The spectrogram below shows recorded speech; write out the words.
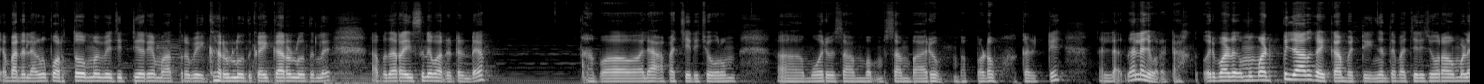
ഞാൻ പറഞ്ഞില്ല ഞങ്ങൾ പുറത്ത് പോകുമ്പോൾ വെജിറ്റേറിയൻ മാത്രമേ കഴിക്കാറുള്ളൂ ഇത് കഴിക്കാറുള്ളൂ എന്നുള്ളത്. അപ്പോൾ അത് റൈസിന് പറഞ്ഞിട്ടുണ്ട്. അപ്പോൾ പച്ചരി ചോറും മോരും സാമ്പ സാമ്പാറും പപ്പടവും ഒക്കെ ഇട്ട് നല്ല നല്ല ചോറ് കേട്ടോ ഒരുപാട് മടുപ്പില്ലാതെ കഴിക്കാൻ പറ്റും. ഇങ്ങനത്തെ പച്ചരി ചോറാകുമ്പോൾ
